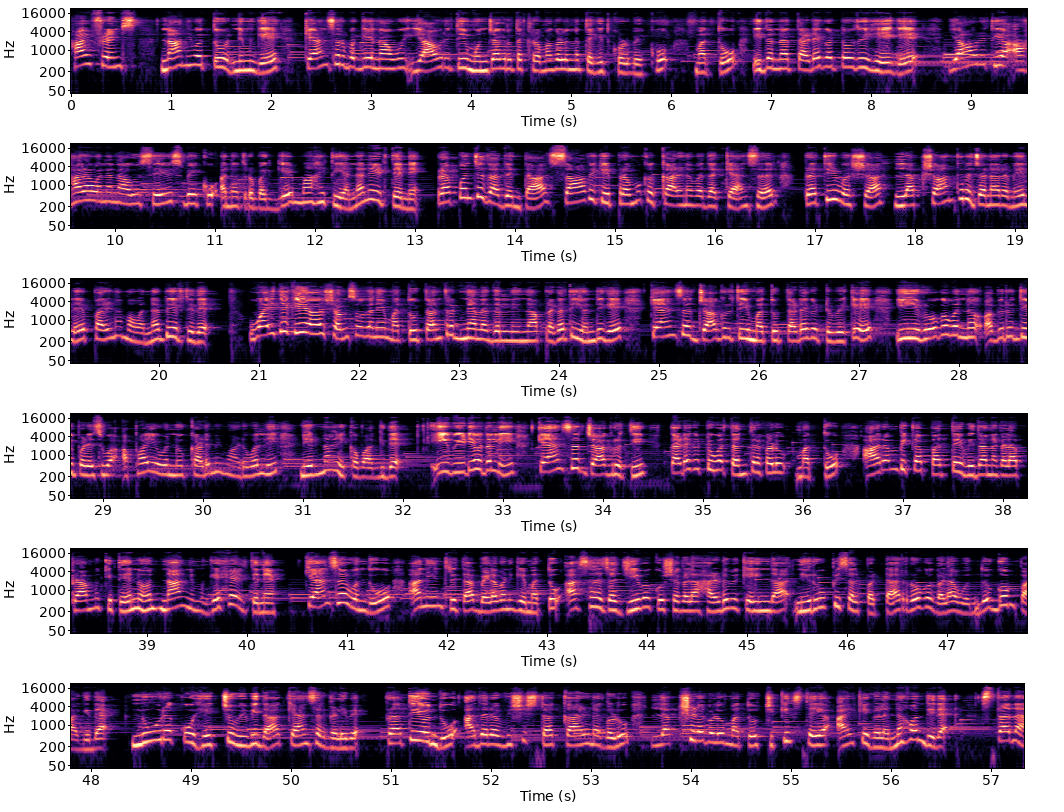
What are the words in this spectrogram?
Hi friends ನಾನಿವತ್ತು ನಿಮಗೆ cancer ಬಗ್ಗೆ ನಾವು ಯಾವ ರೀತಿ ಮುಂಜಾಗ್ರತಾ ಕ್ರಮಗಳನ್ನು ತೆಗೆದುಕೊಳ್ಬೇಕು ಮತ್ತು ಇದನ್ನು ತಡೆಗಟ್ಟೋದು ಹೇಗೆ, ಯಾವ ರೀತಿಯ ಆಹಾರವನ್ನು ನಾವು ಸೇವಿಸಬೇಕು ಅನ್ನೋದ್ರ ಬಗ್ಗೆ ಮಾಹಿತಿಯನ್ನು ನೀಡ್ತೇನೆ. ಪ್ರಪಂಚದಾದ್ಯಂತ ಸಾವಿಗೆ ಪ್ರಮುಖ ಕಾರಣವಾದ ಕ್ಯಾನ್ಸರ್ ಪ್ರತಿ ವರ್ಷ ಲಕ್ಷಾಂತರ ಜನರ ಮೇಲೆ ಪರಿಣಾಮವನ್ನು ಬೀರ್ತಿದೆ. ವೈದ್ಯಕೀಯ ಸಂಶೋಧನೆ ಮತ್ತು ತಂತ್ರಜ್ಞಾನದಲ್ಲಿನ ಪ್ರಗತಿಯೊಂದಿಗೆ ಕ್ಯಾನ್ಸರ್ ಜಾಗೃತಿ ಮತ್ತು ತಡೆಗಟ್ಟುವಿಕೆ ಈ ರೋಗವನ್ನು ಅಭಿವೃದ್ಧಿಪಡಿಸುವ ಅಪಾಯವನ್ನು ಕಡಿಮೆ ಮಾಡುವಲ್ಲಿ ನಿರ್ಣಾಯಕವಾಗಿದೆ. ಈ ವಿಡಿಯೋದಲ್ಲಿ ಕ್ಯಾನ್ಸರ್ ಜಾಗೃತಿ, ತಡೆಗಟ್ಟುವ ತಂತ್ರಗಳು ಮತ್ತು ಆರಂಭಿಕ ಪತ್ತೆ ವಿಧಾನಗಳ ಪ್ರಾಮುಖ್ಯತೆಯನ್ನು ನಾನು ನಿಮಗೆ ಹೇಳ್ತೇನೆ. ಕ್ಯಾನ್ಸರ್ ಒಂದು ಅನಿಯಂತ್ರಿತ ಬೆಳವಣಿಗೆ ಮತ್ತು ಅಸಹಜ ಜೀವಕೋಶಗಳ ಹರಡುವಿಕೆಯಿಂದ ನಿರೂಪಿಸಲ್ಪಟ್ಟ ರೋಗಗಳ ಒಂದು ಗುಂಪಾಗಿದೆ. ನೂರಕ್ಕೂ ಹೆಚ್ಚು ವಿವಿಧ ಕ್ಯಾನ್ಸರ್ಗಳಿವೆ. ಪ್ರತಿಯೊಂದು ಅದರ ವಿಶಿಷ್ಟ ಕಾರಣಗಳು, ಲಕ್ಷಣಗಳು ಮತ್ತು ಚಿಕಿತ್ಸೆಯ ಆಯ್ಕೆಗಳನ್ನು ಹೊಂದಿದೆ. ಸ್ತನ,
